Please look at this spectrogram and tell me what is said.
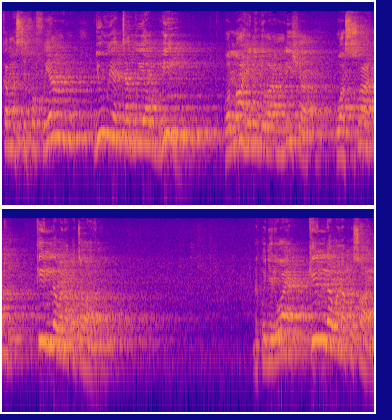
kama si hofu yangu juu ya tabu yao hii wallahi ningewaamrisha waswaki kila wanapotawadha na kwenye riwaya kila wanaposwali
